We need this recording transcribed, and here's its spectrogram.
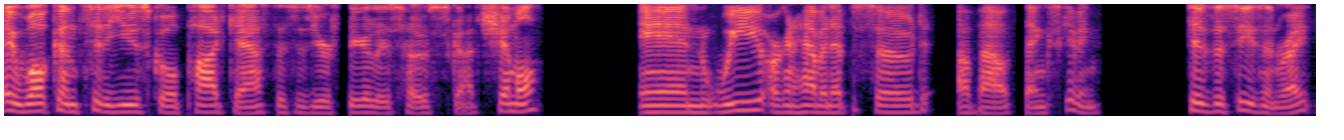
Hey, welcome to the YouSchool podcast. This is your fearless host, Scott Schimmel and we are going to have an episode about Thanksgiving. Tis the season, right?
